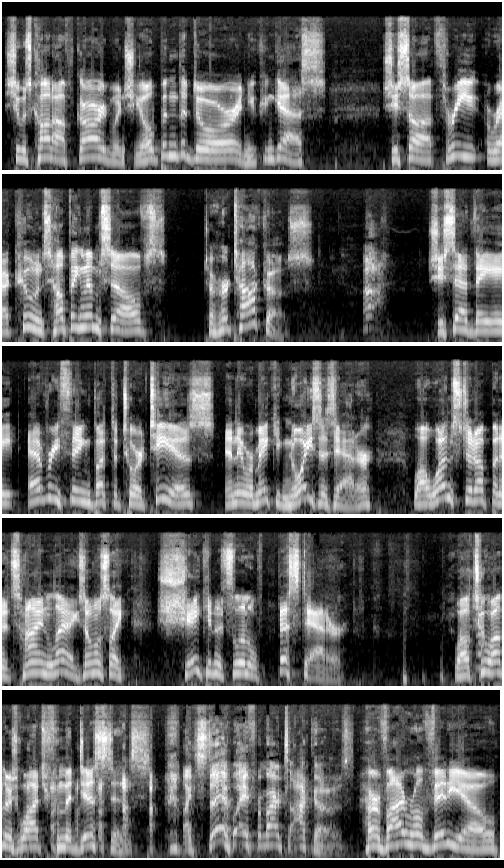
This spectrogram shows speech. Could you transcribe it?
she was caught off guard when she opened the door, and you can guess, she saw three raccoons helping themselves to her tacos. She said they ate everything but the tortillas, and they were making noises at her, while one stood up on its hind legs, almost like shaking its little fist at her, while two others watched from a distance. like, stay away from our tacos. Her viral video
